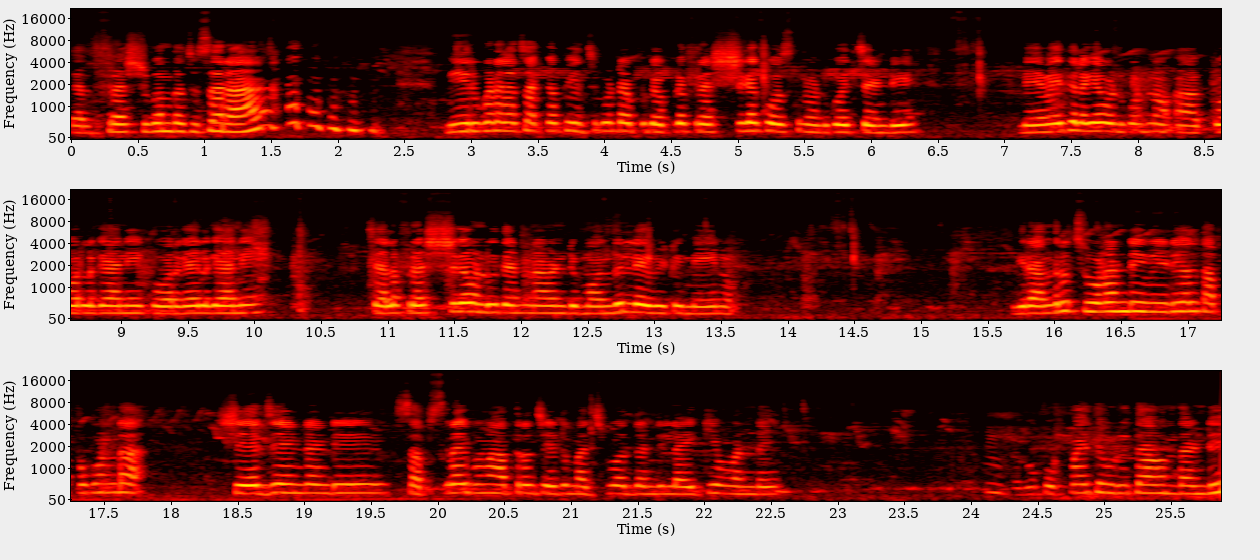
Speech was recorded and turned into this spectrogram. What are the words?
ఎంత ఫ్రెష్గా ఉందో చూసారా? మీరు కూడా ఇలా చక్కగా పెంచుకుంటే అప్పటికప్పుడే ఫ్రెష్గా కోసుకుని వండుకోవచ్చండి. మేమైతే ఇలాగే వండుకుంటున్నాం. ఆకుకూరలు కానీ కూరగాయలు కానీ చాలా ఫ్రెష్గా వండుకు తింటున్నామండి. మందులు లేవు వీటి మెయిన్ మీరందరూ చూడండి వీడియోలు తప్పకుండా. షేర్ చేయండి అండి సబ్స్క్రైబ్ మాత్రం చేయడం మర్చిపోద్దండి లైక్ ఇవ్వండి. పప్పు అయితే ఉడుతూ ఉందండి.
